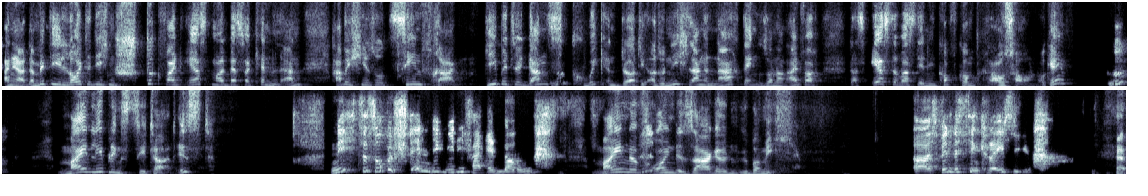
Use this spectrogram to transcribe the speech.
Anja, damit die Leute dich ein Stück weit erstmal besser kennenlernen, habe ich hier so zehn Fragen. Die bitte ganz mhm. quick and dirty, also nicht lange nachdenken, sondern einfach das Erste, was dir in den Kopf kommt, raushauen, okay? Mhm. Mein Lieblingszitat ist: Nichts ist so beständig wie die Veränderung. Meine Freunde sagen über mich. Äh, ich bin ein bisschen crazy.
